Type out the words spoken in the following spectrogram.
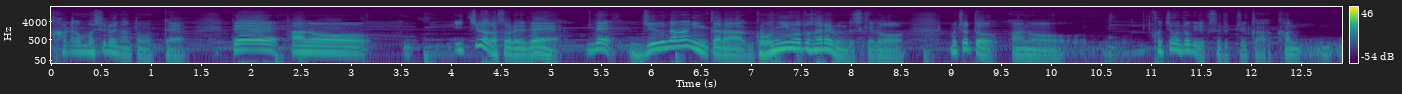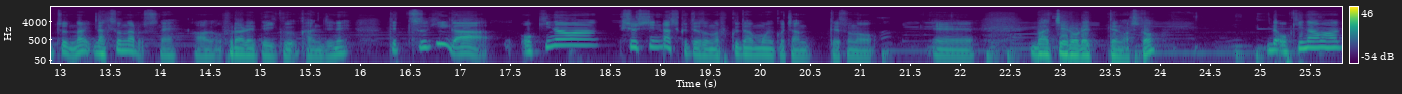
これ面白いなと思って。で、あのー、1話がそれで、で、17人から5人落とされるんですけど、もうちょっと、あのー、こっちもドキドキするっていうか、かん、ちょっと泣泣きそうになるんですね。あの、振られていく感じね。で、次が、沖縄出身らしくて、その福田萌子ちゃんって、その、えー、バチェロレッテの人で、沖縄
